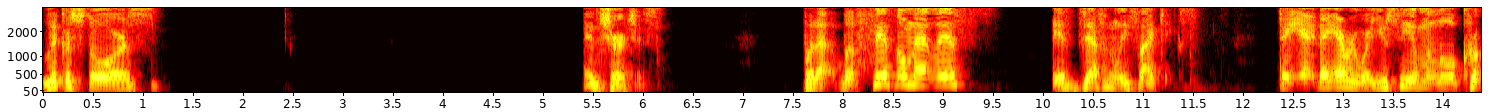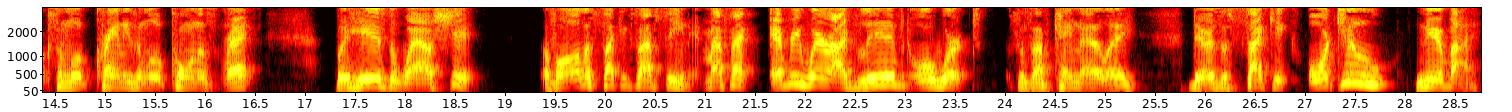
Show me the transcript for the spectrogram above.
liquor stores, and churches. But, uh, but fifth on that list is definitely psychics. They, they everywhere. You see them in little crooks and little crannies and little corners, right? But here's the wild shit. Of all the psychics I've seen, matter of fact, everywhere I've lived or worked since I came to LA, there's a psychic or two nearby.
